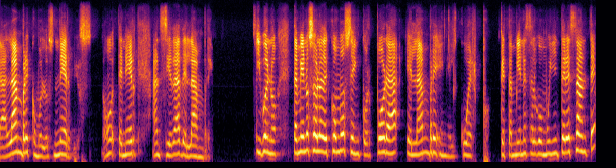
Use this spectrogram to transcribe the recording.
al hambre como los nervios, ¿no? tener ansiedad del hambre. Y bueno, también nos habla de cómo se incorpora el hambre en el cuerpo que también es algo muy interesante.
